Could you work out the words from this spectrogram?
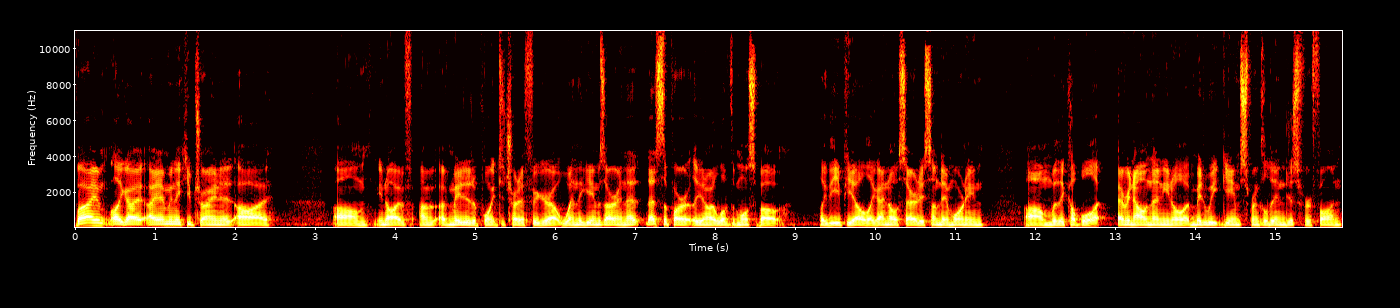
But I'm like I, I am gonna keep trying it. Uh, um, you know, I've I've I've made it a point to try to figure out when the games are, and that that's the part you know I love the most about like the EPL. Like I know Saturday, Sunday morning, um, with a couple every now and then you know a midweek game sprinkled in just for fun.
